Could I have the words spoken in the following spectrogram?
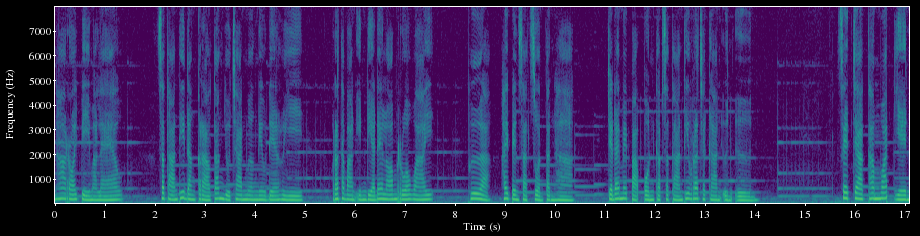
2,500 ปีมาแล้ว สถานที่ดังกล่าวตั้งอยู่ชานเมืองนิวเดลี รัฐบาลอินเดียได้ล้อมรั้วไว้ เพื่อให้เป็นสัดส่วนต่างหาก จะได้ไม่ปะปนกับสถานที่ราชการอื่นๆ เสร็จจากทำวัดเย็น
